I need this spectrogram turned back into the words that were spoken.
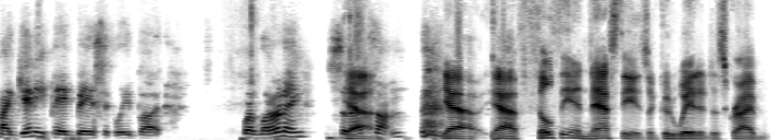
my guinea pig basically, but we're learning, so yeah. that's something. yeah, yeah, filthy and nasty is a good way to describe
